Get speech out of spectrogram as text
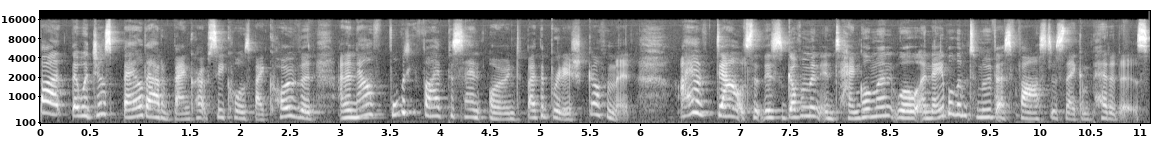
but they were just bailed out of bankruptcy caused by COVID and are now 45% owned by the British government. I have doubts that this government entanglement will enable them to move as fast as their competitors.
